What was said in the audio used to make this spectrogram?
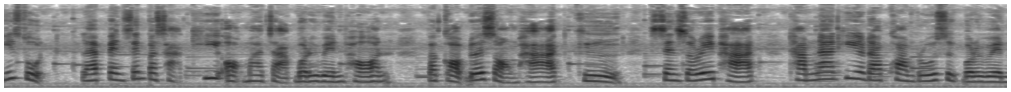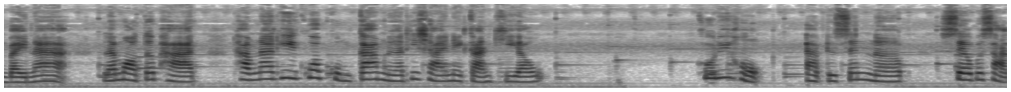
ที่สุด และเป็นเส้นประสาทที่ออกมาจากบริเวณพร ประกอบด้วย 2 พาร์ท คือ sensory part ทำหน้าที่รับความรู้สึกบริเวณใบหน้า และ motor part ทำหน้าที่ควบคุมกล้ามเนื้อที่ใช้ในการเคี้ยว คู่ที่6 abducent nerve เซลล์ประสาท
